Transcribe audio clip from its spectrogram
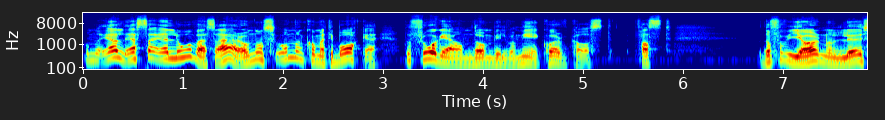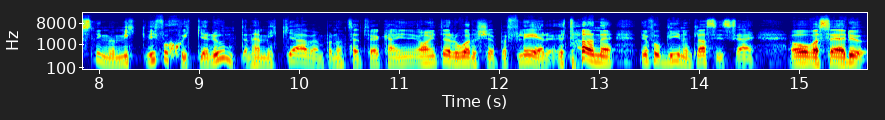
Om de, jag, jag, jag lovar så här, om de, om de kommer tillbaka, då frågar jag om de vill vara med i Korvcast. Fast då får vi göra någon lösning med mick. Vi får skicka runt den här mickjäveln på något sätt. För jag, kan, jag har inte råd att köpa fler. Utan eh, det får bli någon klassisk så här. Ja, vad säger du?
